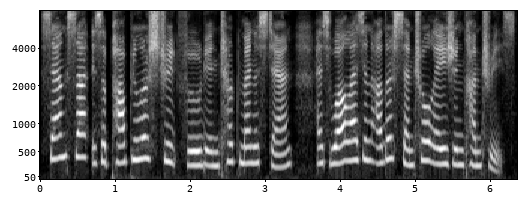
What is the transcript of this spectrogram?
Samsa is a popular street food in Turkmenistan, as well as in other Central Asian countries.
